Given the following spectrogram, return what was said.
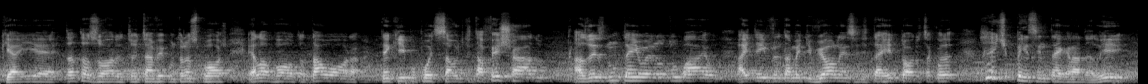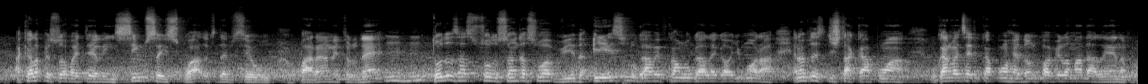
que aí é tantas horas, então tem a ver com transporte, ela volta tal hora, tem que ir para o posto de saúde que está fechado, às vezes não tem o em outro bairro, aí tem enfrentamento de violência, de território, essa coisa. Se a gente pensa integrado ali, aquela pessoa vai ter ali em 5, 6 quadras, que deve ser o parâmetro, né? Uhum. Todas as soluções da sua vida. E esse lugar vai ficar um lugar legal de morar. Eu não preciso destacar para uma. O cara vai sair do Capão Redondo para Vila Madalena, pô.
